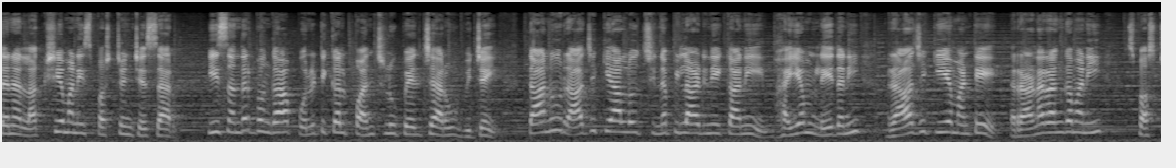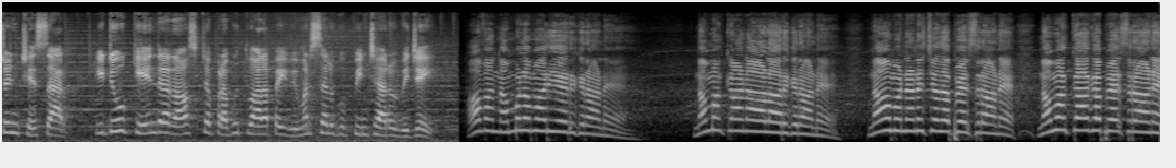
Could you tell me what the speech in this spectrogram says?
తన లక్ష్యమని స్పష్టం చేశారు. ఈ సందర్భంగా పొలిటికల్ పంచ్లు పేల్చారు విజయ్. తాను రాజకీయాల్లో చిన్నపిల్లాడినే కానీ భయం లేదని రాజకీయం అంటే రణరంగమని స్పష్టం చేశారు. ఇటు కేంద్ర రాష్ట్ర ప్రభుత్వాలపై విమర్శలు గుప్పించారు విజయ్ அவன் நம்மள மாதிரியே இருக்கிறானே நமக்கான ஆளா இருக்கிறானே நாம நினைச்சதை பேசுறானே நமக்காக பேசுறானே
